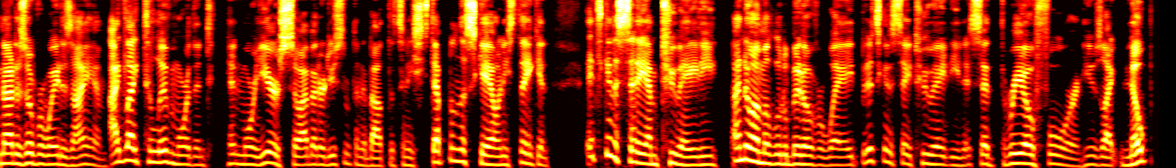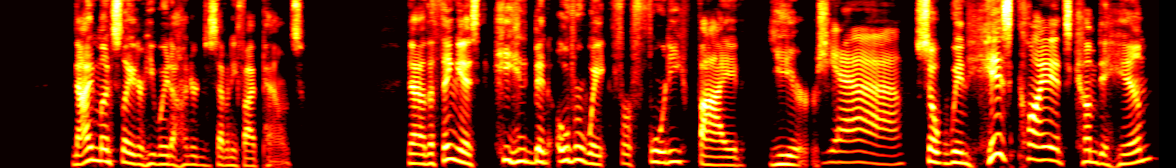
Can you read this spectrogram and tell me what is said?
not as overweight as I am. I'd like to live more than 10 more years, so I better do something about this. And he stepped on the scale and he's thinking, it's going to say I'm 280. I know I'm a little bit overweight, but it's going to say 280. And it said 304. And he was like, nope. Nine months later, he weighed 175 pounds. Now, the thing is, he had been overweight for 45 years. Yeah. So when his clients come to him,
